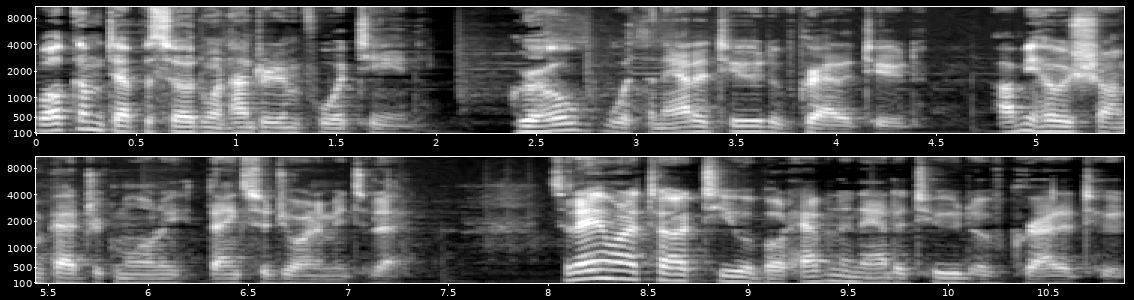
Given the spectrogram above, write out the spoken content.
Welcome to episode 114 Grow with an Attitude of Gratitude. I'm your host, Sean Patrick Maloney. Thanks for joining me today. Today, I want to talk to you about having an attitude of gratitude,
